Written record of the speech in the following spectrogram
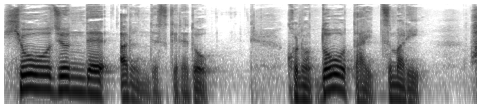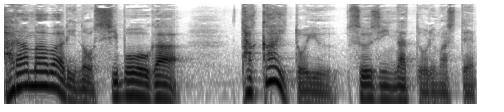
標準であるんですけれど、この胴体、つまり腹周りの脂肪が高いという数字になっておりまして、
